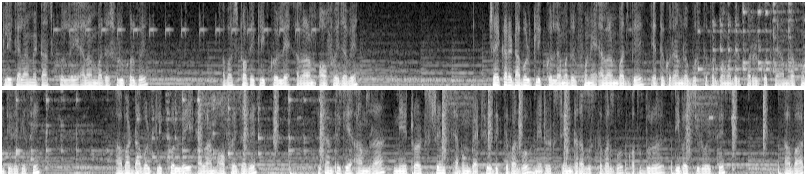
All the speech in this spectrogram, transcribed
ক্লিক অ্যালার্মে টাচ করলে অ্যালার্ম বাজা শুরু করবে। আবার স্টপে ক্লিক করলে অ্যালার্ম অফ হয়ে যাবে। ট্র্যাকারে ডাবল ক্লিক করলে আমাদের ফোনে অ্যালার্ম বাজবে। এতে করে আমরা বুঝতে পারব আমাদের ঘরের কোথায় আমরা ফোনটি রেখেছি। আবার ডাবল ক্লিক করলেই অ্যালার্ম অফ হয়ে যাবে। এখান থেকে আমরা নেটওয়ার্ক স্ট্রেংথ এবং ব্যাটারিও দেখতে পারব। নেটওয়ার্ক স্ট্রেংথ দ্বারা বুঝতে পারব কত দূরে ডিভাইসটি রয়েছে। আবার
